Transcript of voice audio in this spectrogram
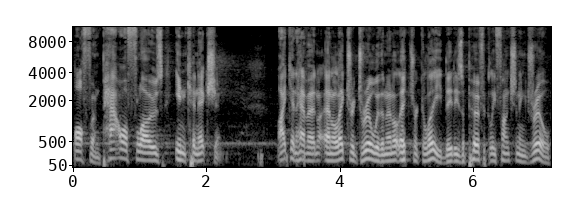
often. Power flows in connection. I can have an, an, electric drill with an electric lead that is a perfectly functioning drill,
